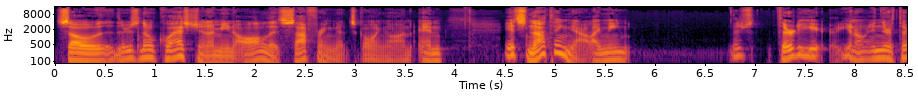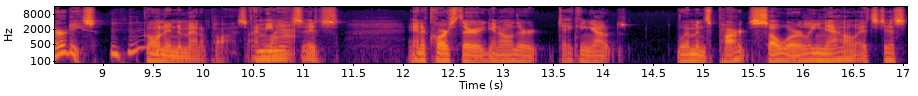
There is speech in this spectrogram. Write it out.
So there's no question. I mean, all this suffering that's going on, and it's nothing now. I mean, there's 30, you know, in their 30s going into menopause. I mean, Mm-hmm. Wow. it's it's, and of course they're you know they're taking out women's parts so early now. It's just,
